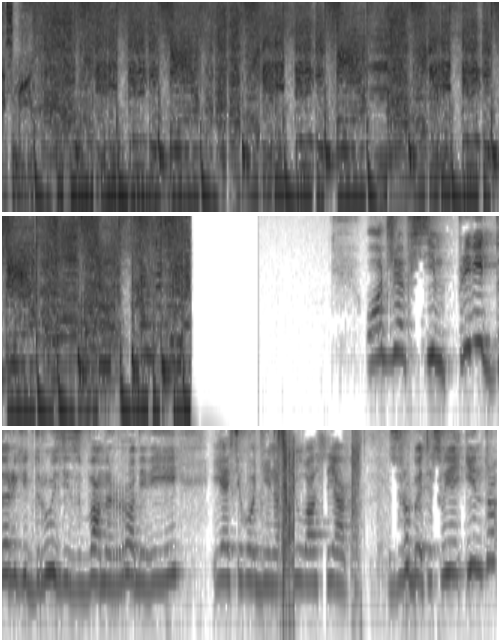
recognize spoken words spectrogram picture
Mine. Отже, всім привіт, дорогі друзі! З вами Робі Ві. І я сьогодні навчу вас, як зробити своє інтро,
